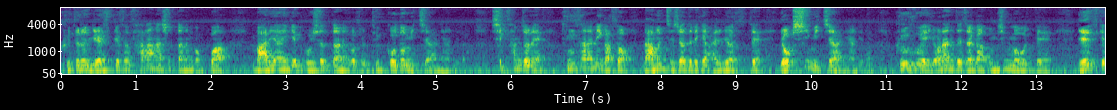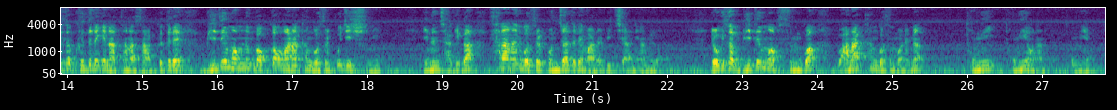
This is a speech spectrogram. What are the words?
그들은 예수께서 살아나셨다는 것과 마리아에게 보이셨다는 것을 듣고도 믿지 아니하니라. 13절에 두 사람이 가서 남은 제자들에게 알렸을 때 역시 믿지 아니하니라. 그 후에 열한 제자가 음식 먹을 때 예수께서 그들에게 나타나사 그들의 믿음 없는 것과 완악한 것을 꾸짖으시니 이는 자기가 살아난 것을 본 자들의 말을 믿지 아니함이로라. 여기서 믿음 없음과 완악한 것은 뭐냐면 동의 동의어라는 거예요. 동의어.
